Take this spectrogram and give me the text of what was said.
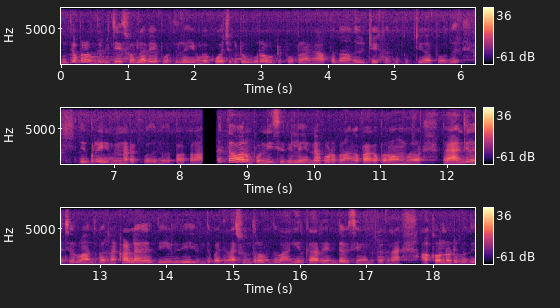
இதுக்கப்புறம் வந்து விஜய் சொல்லவே போகிறதில்ல. இவங்க கோச்சிக்கிட்டு ஊரை விட்டு போகிறாங்க. அப்போ தான் வந்து விஜய்க்கு வந்து புத்தியாக போகுது இதுக்கப்புறம் என்ன நடக்க போகுதுங்கிறத பார்க்கலாம். அடுத்த வாரம் பொன்னி சீரியலில் என்ன போட போகிறாங்க பார்க்க போகிறோம் இப்போ அஞ்சு லட்ச ரூபா வந்து பார்த்தீங்கன்னா கள்ள எழுதி எழுதி வந்து பார்த்தீங்கன்னா சுந்தரம் வந்து வாங்கியிருக்காரு. இந்த விஷயம் வந்து பார்த்தீங்கன்னா அக்கௌண்ட்டுக்கு வந்து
